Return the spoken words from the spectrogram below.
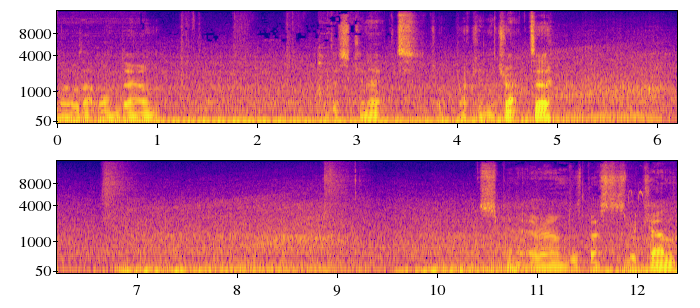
we'll lower that one down. Disconnect. Drop back in the tractor. Spin it around as best as we can.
